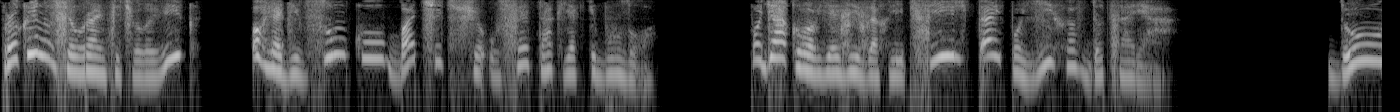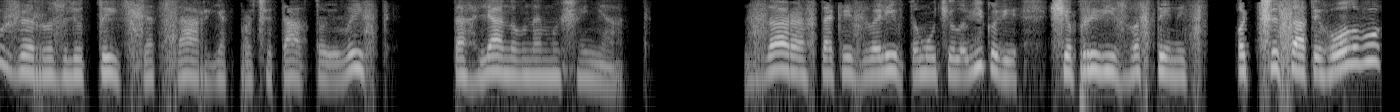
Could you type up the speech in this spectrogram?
Прокинувся уранці чоловік, оглядів сумку, бачить, що усе так, як і було. Подякував язі за хліб сіль та й поїхав до царя. Дуже розлютився цар, як прочитав той лист та глянув на мишенят. Зараз таки звелів тому чоловікові, що привіз гостиниць, отчесати голову,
